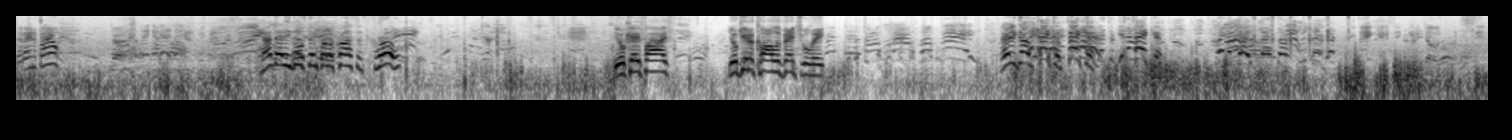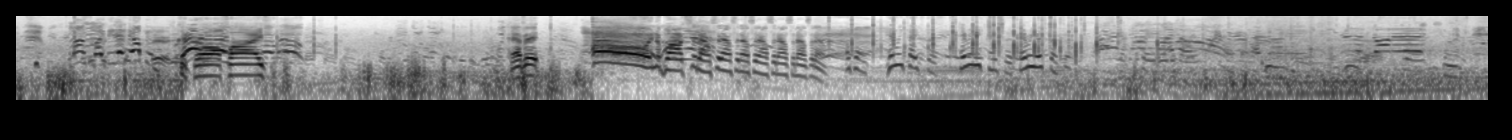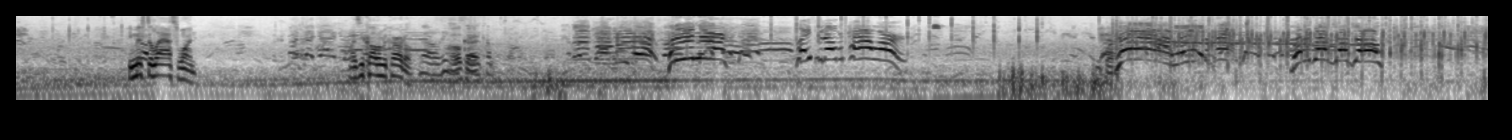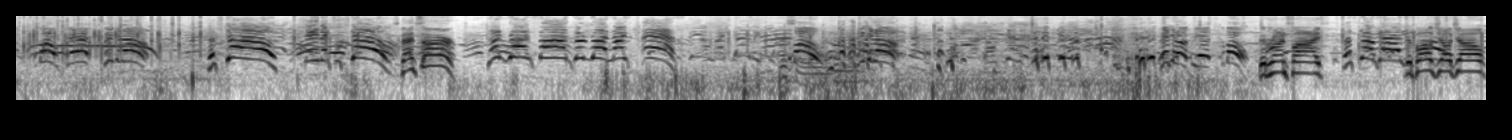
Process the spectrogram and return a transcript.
That ain't a foul? Not that he just didn't come across his throat. You okay, five? You'll get a call eventually. There you go. Take him. Take him. Take him. Way to go, Spencer. Come on, somebody be there to help him. There it is. Good ball, five. Have it. Oh, in the box. Sit down, sit down, sit down, sit down, sit down, sit down, sit down. Okay. Henry takes this. Henry takes this. Henry or Spencer. He missed the last one. Come on, JJ. Why is he calling Ricardo? No, he's Oh, just okay. saying come. Put it in there. Yeah. Way to hit the back. Way to go, JoJo. Come on, Cat! Pick it up! Let's go. Phoenix, let's go. Spencer! Good run, Five. Good run. Nice pass. Come on! Pick it up! Pick it up, Cat! Come on! Good run, five. Let's go, guys. Good ball, JoJo.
